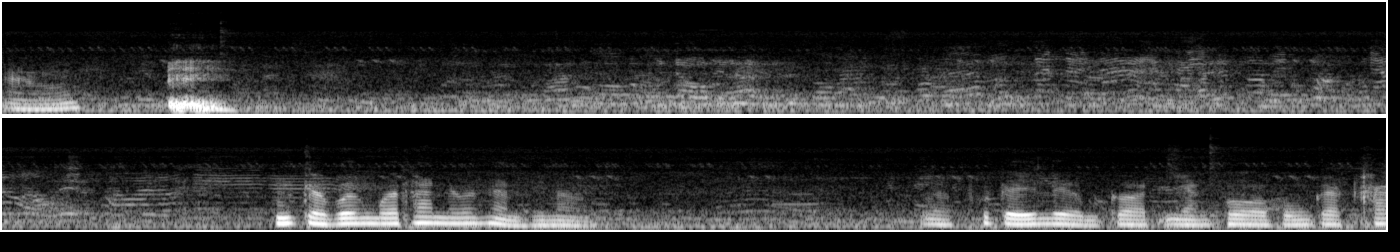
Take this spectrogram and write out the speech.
เอา มันเกิดเบื้องบ่ท่านในวันหันพี่น้องผู้ใดเหลื่อมกอดอิหยังพอผมก็ฆ่า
